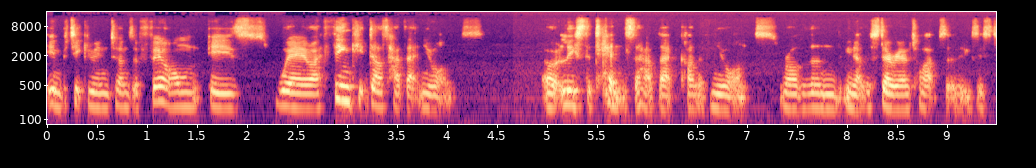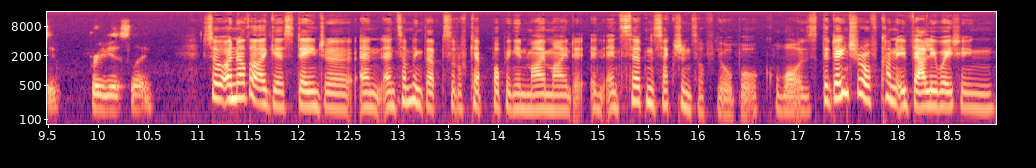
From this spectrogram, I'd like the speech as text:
in particular in terms of film is where i think it does have that nuance or at least attempts to have that kind of nuance rather than you know the stereotypes that existed previously So another, I guess, danger and, and something that sort of kept popping in my mind in, in certain sections of your book was the danger of kind of evaluating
